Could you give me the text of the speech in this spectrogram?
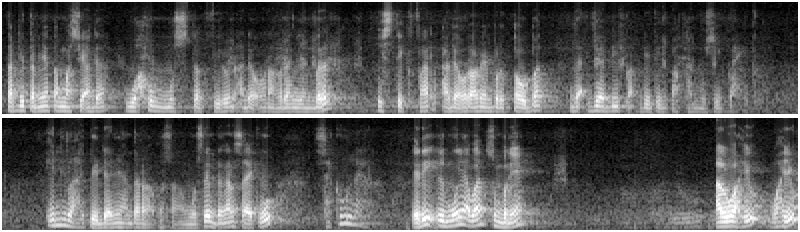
Tapi ternyata masih ada wahum mustagfirun, ada orang-orang yang beristighfar, ada orang-orang yang bertobat, nggak jadi Pak ditimpakan musibah itu. Inilah bedanya antara orang muslim dengan seku, sekuler. Jadi ilmunya apa sumbernya? Al-wahyu, wahyu,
